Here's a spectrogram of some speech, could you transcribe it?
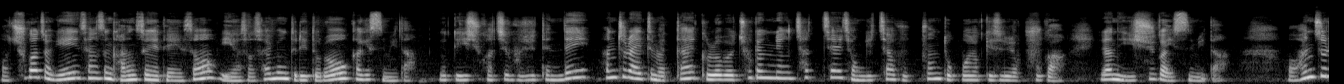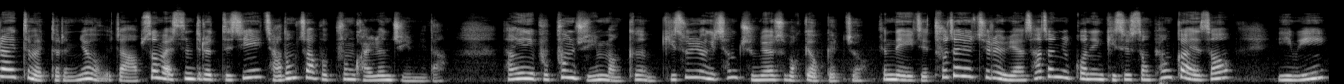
어, 추가적인 상승 가능성에 대해서 이어서 설명드리도록 하겠습니다. 이것도 이슈 같이 보실 텐데 한주 라이트 메탈 글로벌 초경량 차체 전기차 부품 독보적 기술력 부과이라는 이슈가 있습니다. 어, 한주라이트 메탈은요, 일단 앞서 말씀드렸듯이 자동차 부품 관련주입니다. 당연히 부품 주인 만큼 기술력이 참 중요할 수밖에 없겠죠. 근데 이제 투자 유치를 위한 사전 요건인 기술성 평가에서 이미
